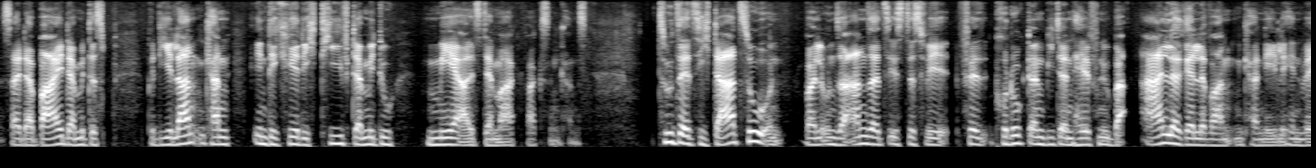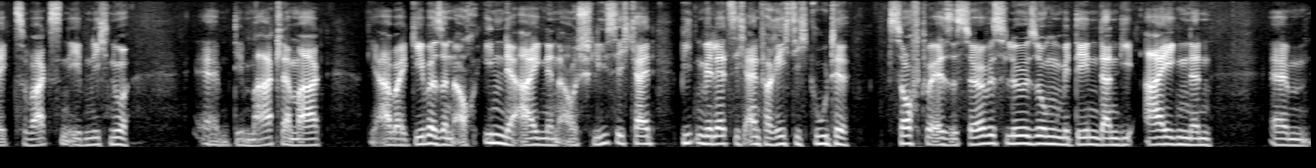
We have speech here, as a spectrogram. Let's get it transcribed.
Sei dabei, damit es bei dir landen kann. Integriere dich tief, damit du mehr als der Markt wachsen kannst. Zusätzlich dazu, und weil unser Ansatz ist, dass wir Produktanbietern helfen, über alle relevanten Kanäle hinweg zu wachsen, eben nicht nur äh, dem Maklermarkt, die Arbeitgeber, sondern auch in der eigenen Ausschließlichkeit, bieten wir letztlich einfach richtig gute Software-as-a-Service-Lösungen, mit denen dann die eigenen ähm,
